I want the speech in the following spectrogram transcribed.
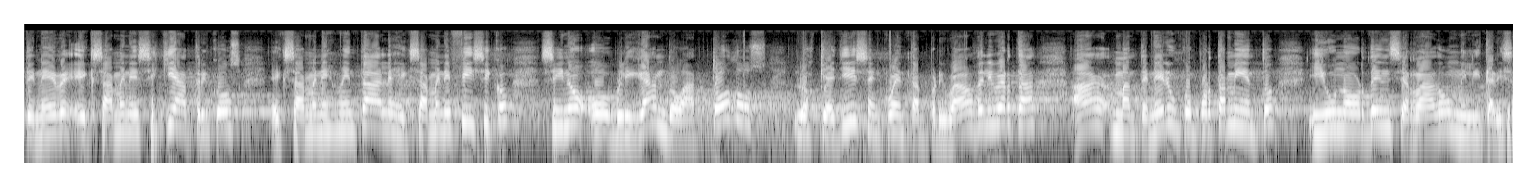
tener exámenes psiquiátricos, exámenes mentales, exámenes físicos, sino obligando a todos los que allí se encuentran privados de libertad a mantener un comportamiento y un orden cerrado, militarizado.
